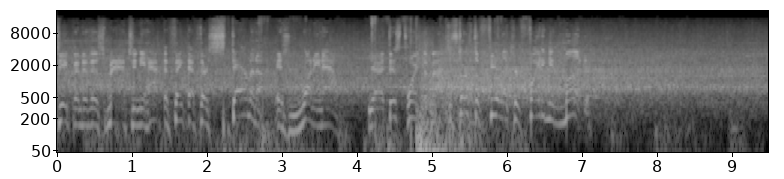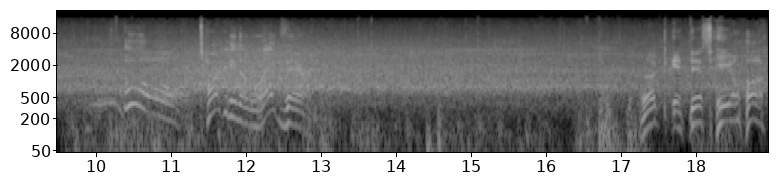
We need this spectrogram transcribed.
Deep into this match, and you have to think that their stamina is running out. Yeah, at this point in the match, it starts to feel like you're fighting in mud. Ooh, targeting the leg there. Look at this heel hook.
